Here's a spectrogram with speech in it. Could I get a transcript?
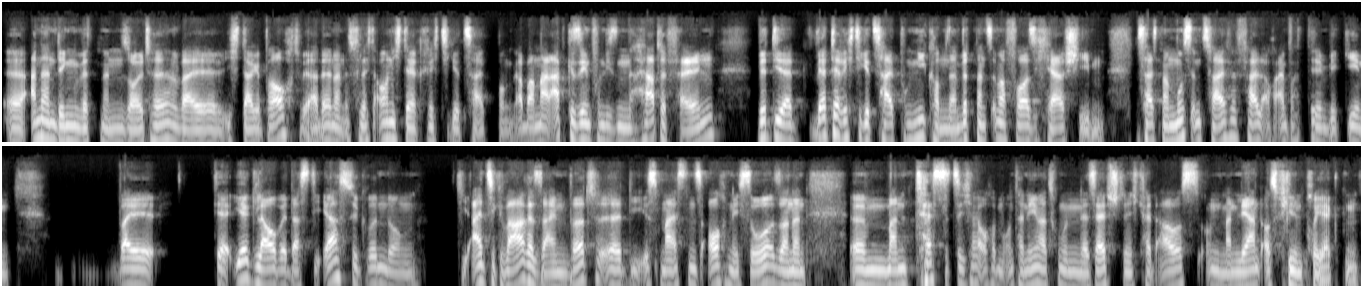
äh, anderen Dingen widmen sollte, weil ich da gebraucht werde, dann ist vielleicht auch nicht der richtige Zeitpunkt. Aber mal abgesehen von diesen Härtefällen wird, der, wird der richtige Zeitpunkt nie kommen. Dann wird man es immer vor sich herschieben. Das heißt, man muss im Zweifelfall auch einfach den Weg gehen. Weil der Irrglaube, dass die erste Gründung die einzige wahre sein wird, äh, die ist meistens auch nicht so, sondern ähm, man testet sich ja auch im Unternehmertum und in der Selbstständigkeit aus und man lernt aus vielen Projekten.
